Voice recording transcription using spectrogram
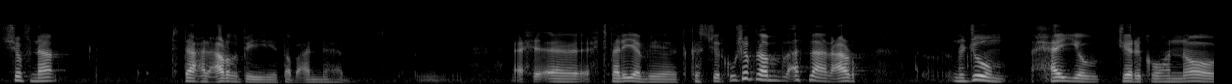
شفنا افتتاح العرض ب طبعا اح- احتفالية بكريس جيريكو وشفنا أثناء العرض نجوم حيوا جيريكو وهنوه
